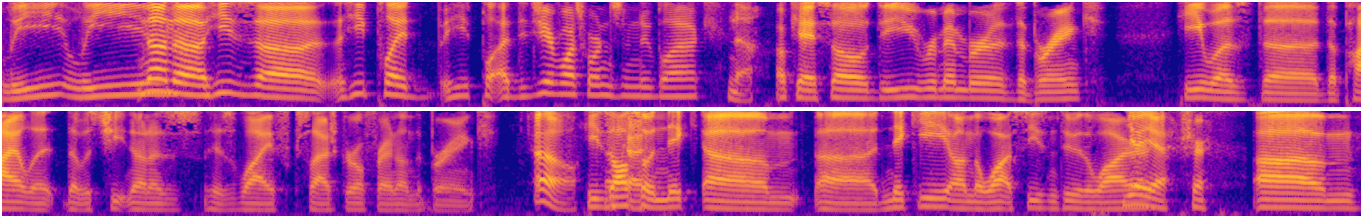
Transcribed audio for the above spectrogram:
Lee, Lee. no no he's uh he played he pl- did you ever watch Orange is the New Black? no. Okay, so do you remember the Brink? He was the the pilot that was cheating on his his wife slash girlfriend on the Brink. Oh, He's okay. also Nick, um, uh, Nikki on the season two of The Wire. yeah, yeah, sure. Um,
